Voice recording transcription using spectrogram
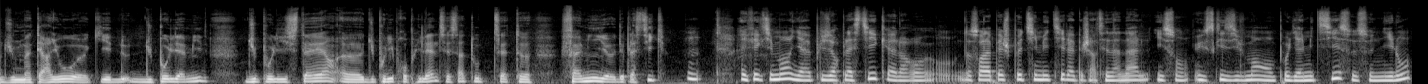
du matériau qui est du polyamide, du polyester, du polypropylène, c'est ça, toute cette famille des plastiques mm. Effectivement, il y a plusieurs plastiques. Alors, sur la pêche petit métier, la pêche artisanale, ils sont exclusivement en polyamide 6, ce nylon.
